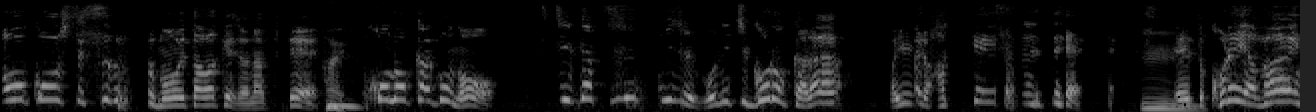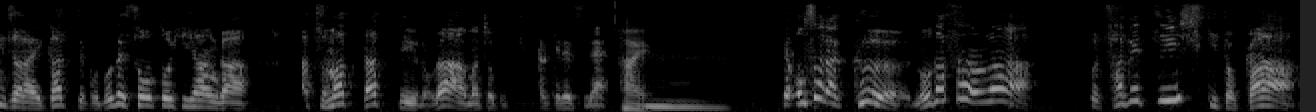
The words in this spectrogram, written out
投稿してすぐ燃えたわけじゃなくて、はい。9日後の7月25日頃から、まあ、いわゆる発見されて、うん。えっとこれやばいんじゃないかってことで相当批判が集まったっていうのが、まあ、ちょっときっかけですね。はい。うんでおそらく野田さんはこれ差別意識とか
